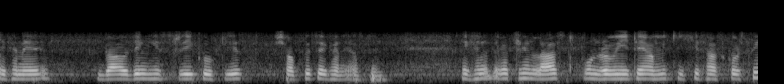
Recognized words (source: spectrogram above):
এখানে ব্রাউজিং হিস্ট্রি কুকিজ সব কিছু এখানে আছে। এখানে দেখাচ্ছে লাস্ট পনেরো মিনিটে আমি কী কী সার্চ করছি?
